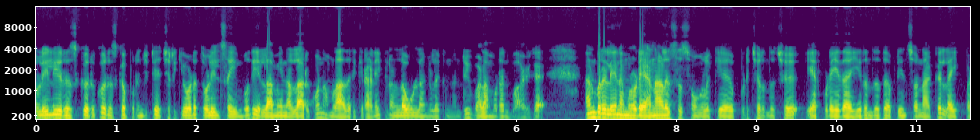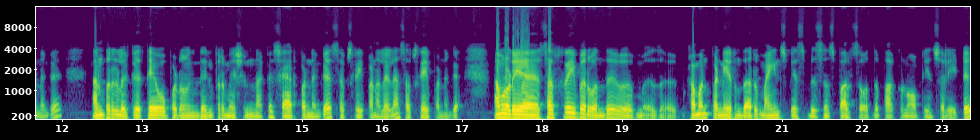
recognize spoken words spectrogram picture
தொழிலையும் ரிஸ்க் இருக்கும். ரிஸ்க்கை புரிஞ்சுட்டு எச்சரிக்கையோட தொழில் செய்யும்போது எல்லாமே நல்லாயிருக்கும் நம்மளை ஆதரிக்கிற அனைத்து நல்ல உள்ளங்களுக்கு நன்றி. வளமுடன் வாழ்க. நண்பர்களே நம்மளுடைய அனாலிசிஸ் உங்களுக்கு பிடிச்சிருந்துச்சு ஏற்புடையதாக இருந்தது அப்படின்னு சொன்னாக்க லைக் பண்ணுங்கள் நண்பர்களுக்கு தேவைப்படும் இந்த இன்ஃபர்மேஷன்னாக்க ஷேர் பண்ணுங்கள் சப்ஸ்கிரைப் பண்ணலைன்னா சப்ஸ்கிரைப் பண்ணுங்கள் நம்மளுடைய சப்ஸ்கிரைபர் வந்து கமெண்ட் பண்ணியிருந்தார் மைண்ட் ஸ்பேஸ் பிஸ்னஸ் பார்க்ஸை வந்து பார்க்கணும் அப்படின்னு சொல்லிட்டு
